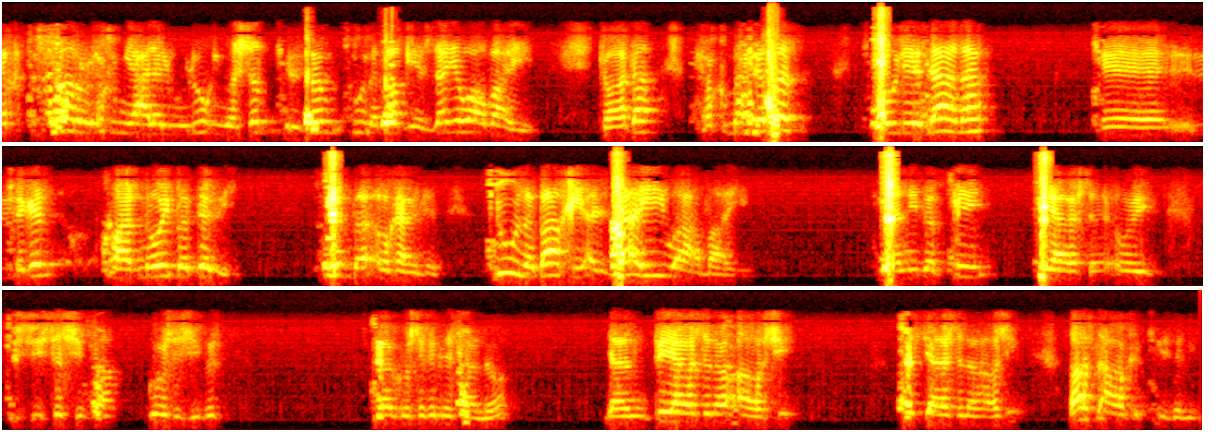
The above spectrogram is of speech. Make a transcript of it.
اقتصار الحكم على الولوغ والشرط بالفم دون باقي أجزائه وأضائه كهذا حكم النفس أوليدانا لقد قارنوي بدلي دون باقي أجزائه وأعضائه يعني بقي فيها يستشفى قوش شبر. قوش كده سانو يعني فيها سنة أوشي بس يا سنة أوشي بس أوكي تيزني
